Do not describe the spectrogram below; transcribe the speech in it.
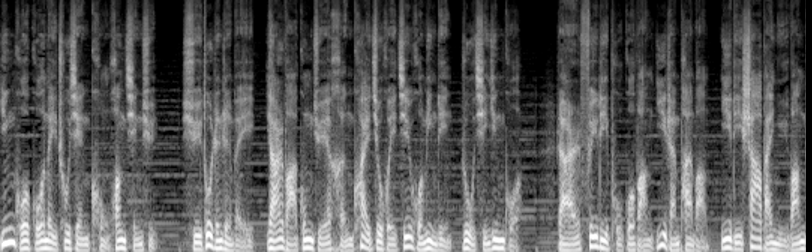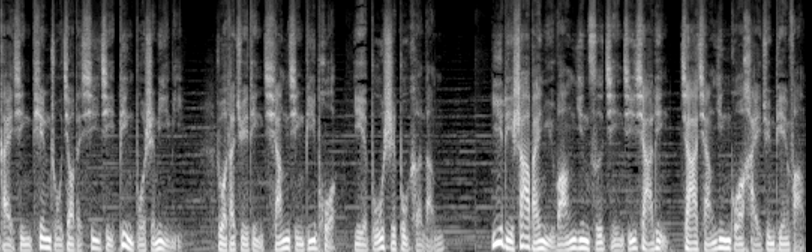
英国国内出现恐慌情绪，许多人认为亚尔瓦公爵很快就会接获命令入侵英国。然而，菲利普国王依然盼望伊丽莎白女王改信天主教的希冀并不是秘密。若他决定强行逼迫，也不是不可能。伊丽莎白女王因此紧急下令加强英国海军边防，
